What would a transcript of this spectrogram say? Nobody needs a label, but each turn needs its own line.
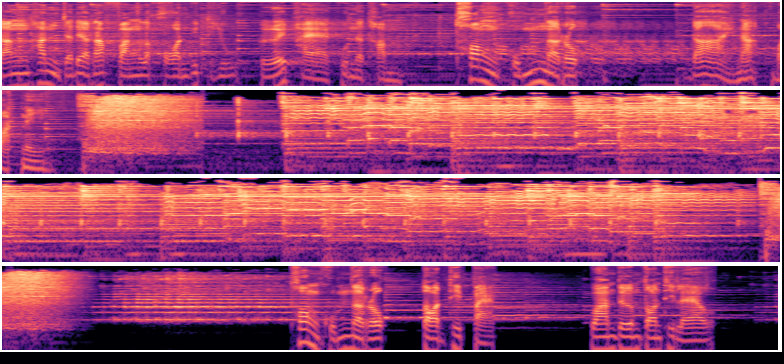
ดังท่านจะได้รับฟังละครวิทยุเผยแผ่คุณธรรม ท่องขุมนรก ได้ณบัดนี้ท่องขุมนรกตอนที่ 8 ความเดิมตอนที่แล้ว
